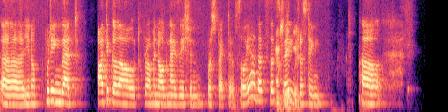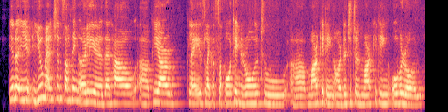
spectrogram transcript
uh, you know putting that article out from an organization perspective. So yeah that's that's Absolutely. very interesting. Uh, you know you, you mentioned something earlier that how uh, pr plays like a supporting role to uh, marketing or digital marketing overall.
